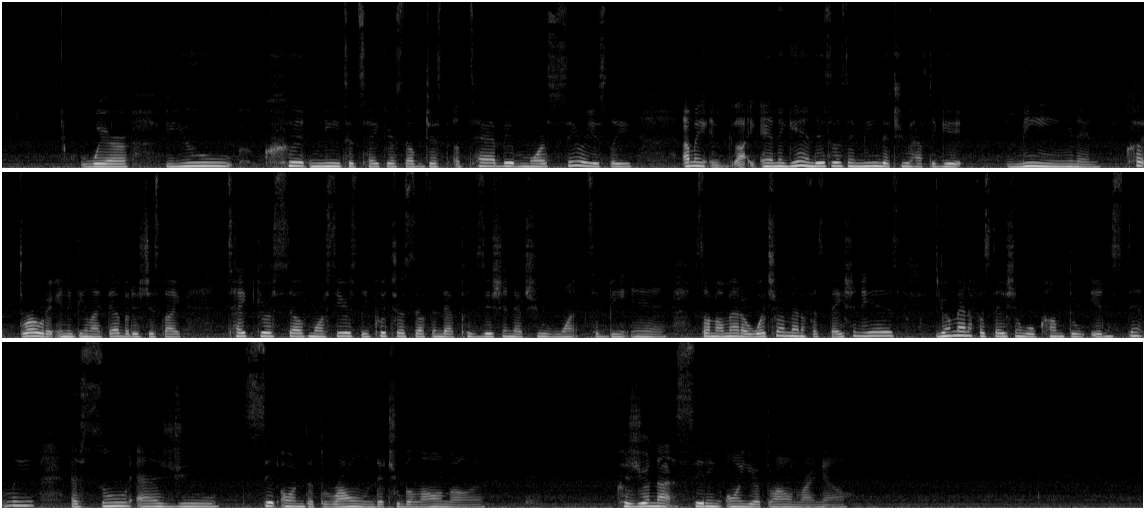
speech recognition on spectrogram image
where you could need to take yourself just a tad bit more seriously. I mean, like, and again, this doesn't mean that you have to get mean and cutthroat or anything like that, but it's just like take yourself more seriously, put yourself in that position that you want to be in. So, no matter what your manifestation is, your manifestation will come through instantly as soon as you sit on the throne that you belong on. Because you're not sitting on your throne right now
